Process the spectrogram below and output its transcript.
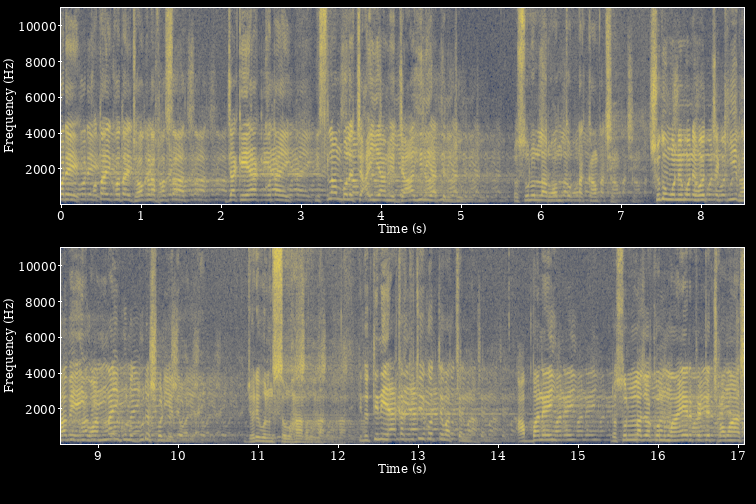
করে, কথায় কথায় ঝগড়া, ফাসাদ, যাকে এক কথায় ইসলাম বলেছে, আইয়ামে জাহিলিয়াতের যুগ। রসুল্লাহর অন্তরটা কাঁপছে। শুধু মনে মনে হচ্ছে, কীভাবে এই অন্যায়গুলো দূরে সরিয়ে দেওয়া যায়। জোরে বলুন সোহান কিন্তু তিনি একা কিছুই করতে পারছেন না। আব্বা নেই। রসুল্লাহ যখন মায়ের পেটে ছ মাস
